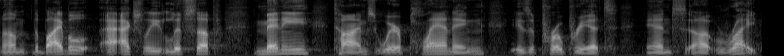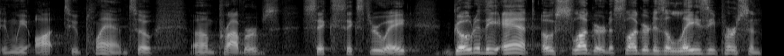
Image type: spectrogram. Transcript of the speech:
um, the Bible actually lifts up many times where planning is appropriate and uh, right, and we ought to plan. So, um, Proverbs 6, 6 through 8. Go to the ant, O sluggard. A sluggard is a lazy person.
